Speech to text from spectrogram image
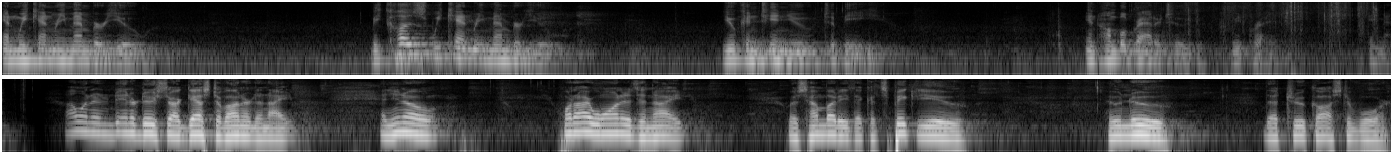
and we can remember you. Because we can remember you, you continue to be. In humble gratitude, we pray. Amen. I want to introduce our guest of honor tonight. And you know, what I wanted tonight was somebody that could speak to you who knew the true cost of war.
